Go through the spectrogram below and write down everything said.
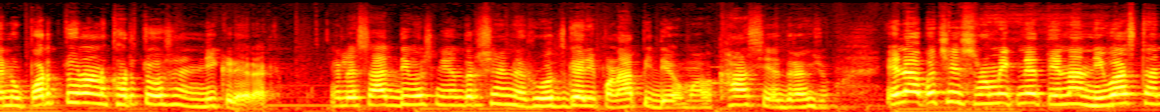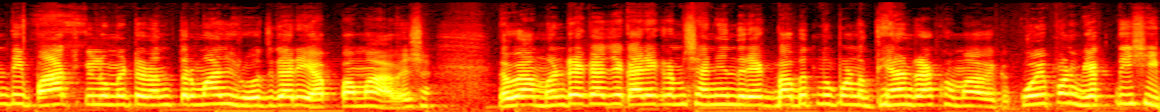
એનું પરચુરણ ખર્ચો છે ને નીકળે રાખે. એટલે સાત દિવસની અંદર છે ને રોજગારી પણ આપી દેવામાં આવે, ખાસ યાદ રાખજો. એના પછી શ્રમિકને તેના નિવાસસ્થાનથી પાંચ કિલોમીટર અંતરમાં જ રોજગારી આપવામાં આવે છે. હવે આ મનરેગા જે કાર્યક્રમ છે, આની અંદર એક બાબતનું પણ ધ્યાન રાખવામાં આવે કે કોઈ પણ વ્યક્તિ છે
